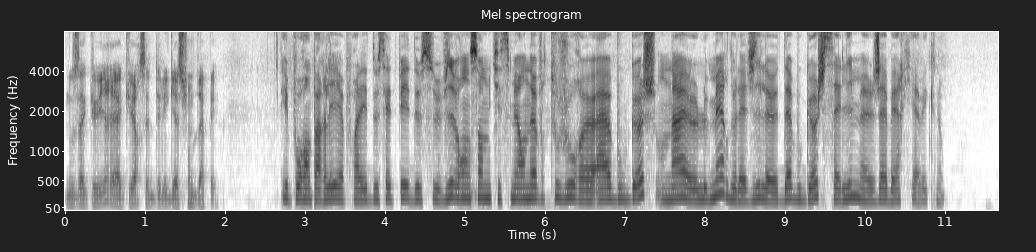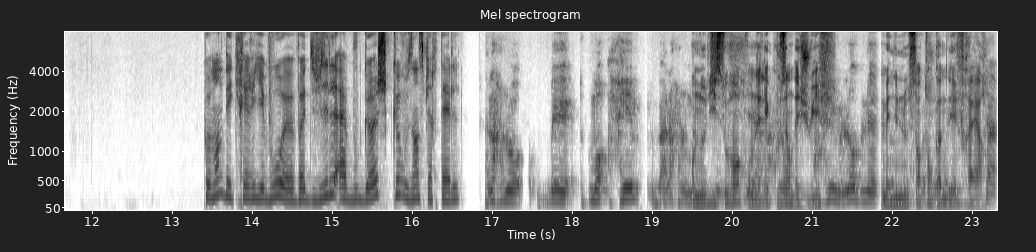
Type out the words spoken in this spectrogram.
nous accueillir et accueillir cette délégation de la paix. Et pour en parler, pour parler de cette paix, de ce vivre ensemble qui se met en œuvre toujours euh, à Abou Ghosh, on a euh, le maire de la ville d'Abou Ghosh, Salim Jaber, qui est avec nous. Comment décririez-vous euh, votre ville, Abou Ghosh? Que vous inspire-t-elle? On nous dit souvent qu'on est les cousins des juifs, mais nous nous sentons comme des frères.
